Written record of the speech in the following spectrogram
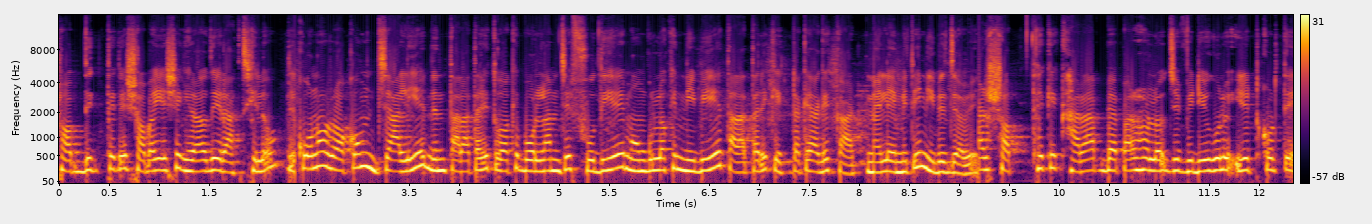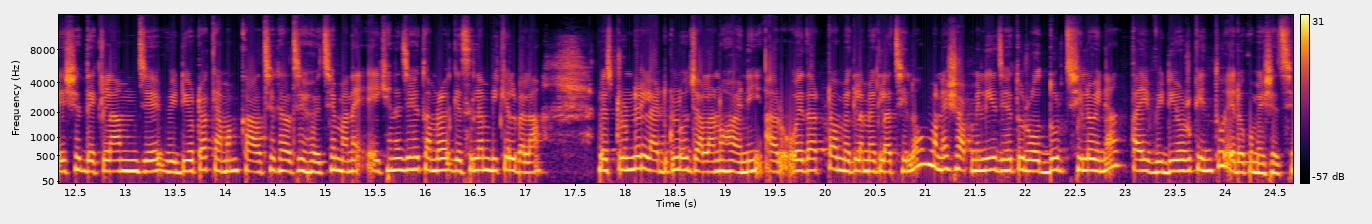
সব দিক থেকে সবাই এসে ঘেরাও দিয়ে রাখছিল। কোনো রকম জ্বালিয়ে দেন তাড়াতাড়ি তোয়াকে বললাম যে, ফু দিয়ে মোমগুলোকে নিভিয়ে তাড়াতাড়ি কেকটাকে আগে কাট। নাইলে এমনিতেই নিভে যাবে। আর সব থেকে খারাপ ব্যাপার হলো যে ভিডিওগুলো এডিট করতে এসে দেখলাম যে ভিডিওটা কেমন কালচে কালচে হয়েছে। মানে এইখানে যেহেতু আমরা গেছিলাম বিকেলবেলা রেস্টুরেন্টের লাইটগুলো জ্বালানো হয়নি আর ওয়েদারটাও মেঘলা মেঘলা ছিল। মানে সব মিলিয়ে যেহেতু রোদ্দুর ছিলই না তাই ভিডিওর কিন্তু এরকম এসেছে।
